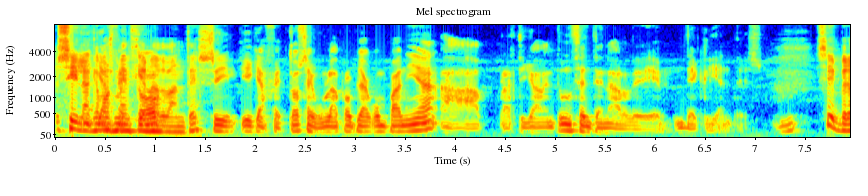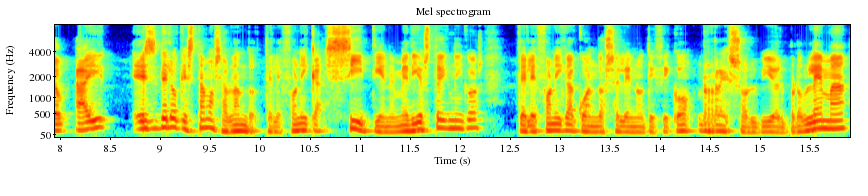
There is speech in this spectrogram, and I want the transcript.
Sí, la que, hemos mencionado antes. Sí, y que afectó, según la propia compañía, a prácticamente un centenar de, de clientes. Sí, pero ahí es de lo que estamos hablando. Telefónica sí tiene medios técnicos, Telefónica cuando se le notificó resolvió el problema,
